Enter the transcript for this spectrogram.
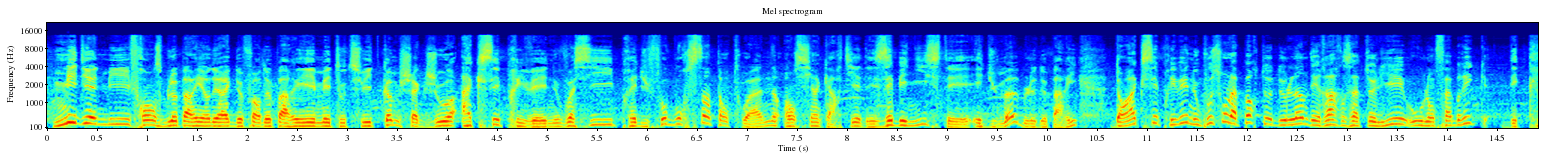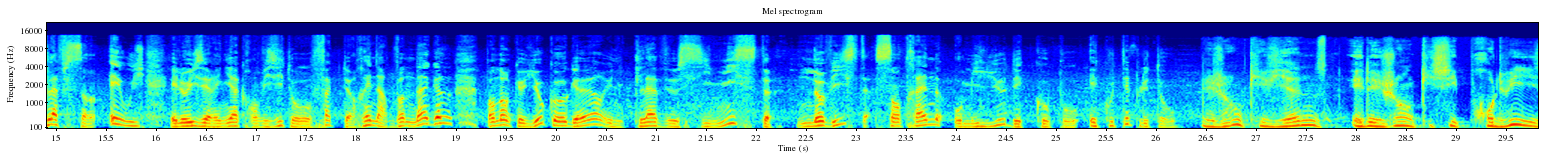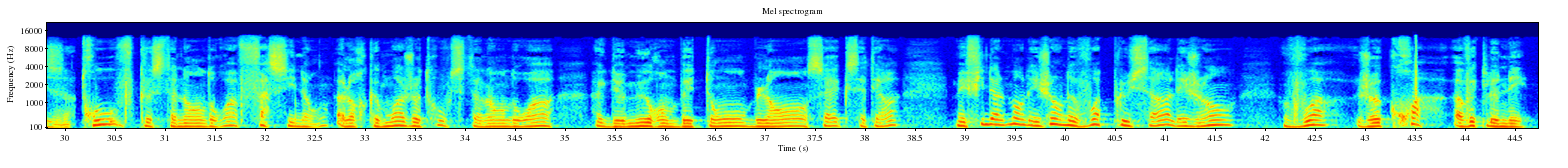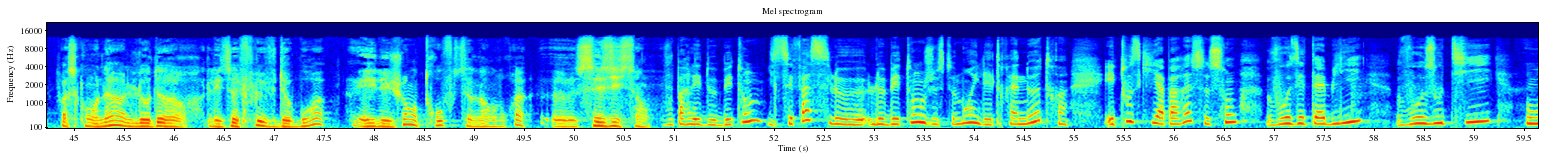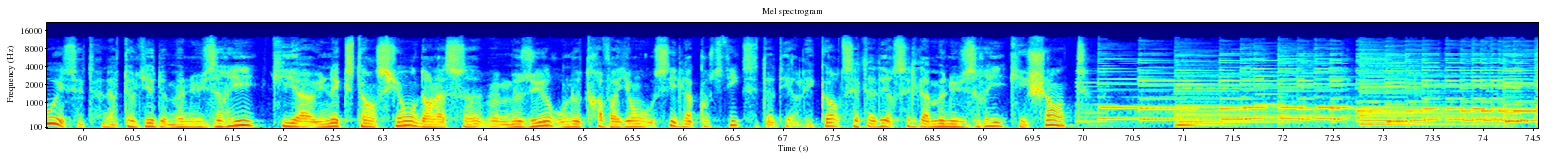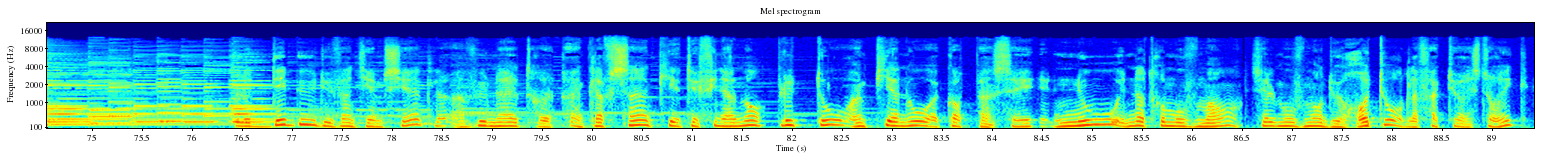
Midi et demi, France Bleu Paris en direct de Fort de Paris, mais tout de suite, comme chaque jour, accès privé. Nous voici près du faubourg Saint-Antoine, ancien quartier des ébénistes et, du meuble de Paris. Dans accès privé, nous poussons la porte de l'un des rares ateliers où l'on fabrique des clavecins. Et oui, Héloïse Erignac rend visite au facteur Reinhard von Nagel pendant que Yoko Auger, une claveciniste novice, s'entraîne au milieu des copeaux. Écoutez plutôt. Les gens qui viennent et les gens qui s'y produisent trouvent que c'est un endroit fascinant, alors que moi je trouve que c'est un endroit avec des murs en béton, blanc, sec, etc. Mais finalement, les gens ne voient plus ça, les gens voient, je crois, avec le nez, parce qu'on a l'odeur, les effluves de bois, et les gens trouvent que c'est un endroit euh, saisissant. Vous parlez de béton, il s'efface le, le béton justement, il est très neutre et tout ce qui apparaît ce sont vos établis, vos outils. Oui, c'est un atelier de menuiserie qui a une extension dans la mesure où nous travaillons aussi l'acoustique, c'est-à-dire les cordes, c'est-à-dire c'est de la menuiserie qui chante. Le début du XXe siècle a vu naître un clavecin qui était finalement plutôt un piano à cordes pincées. Nous, notre mouvement, c'est le mouvement du retour de la facture historique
